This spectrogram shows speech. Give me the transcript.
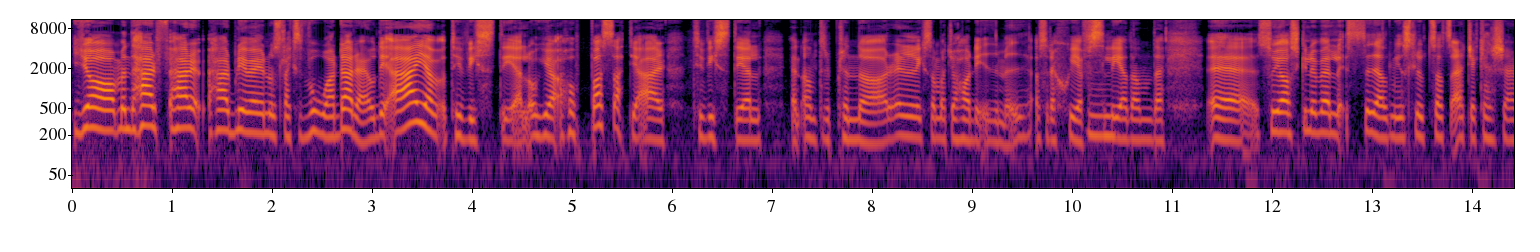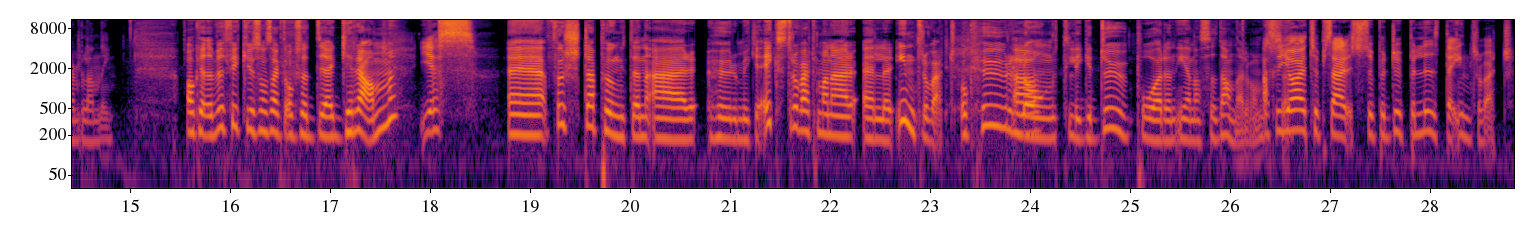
Ja men här, här, här blev jag ju någon slags vårdare och det är jag till viss del och jag hoppas att jag är till viss del en entreprenör eller liksom att jag har det i mig, alltså det chefsledande. Eh, så jag skulle väl säga att min slutsats är att jag kanske är en blandning. Okej, vi fick ju som sagt också ett diagram. Yes. Eh, första punkten är hur mycket extrovert man är eller introvert. Och hur Ja. långt ligger du på den ena sidan? Eller vad man Alltså säga? jag är typ så här superduper lite introvert.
